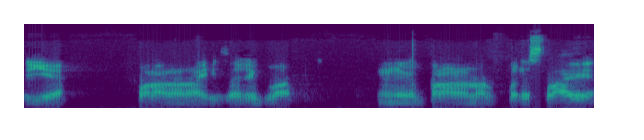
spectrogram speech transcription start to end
є поранена і загибла поранена в Береславі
